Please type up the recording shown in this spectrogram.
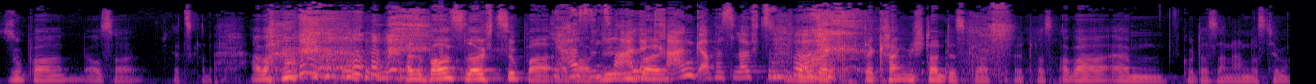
super, außer jetzt gerade. Aber also bei uns läuft super. Ja, sind zwar alle krank, aber es läuft super. Der, der Krankenstand ist gerade etwas. Aber ähm, gut, das ist ein anderes Thema.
